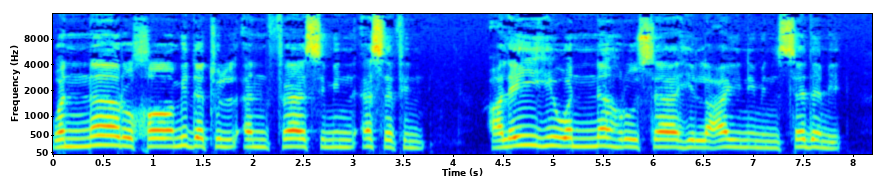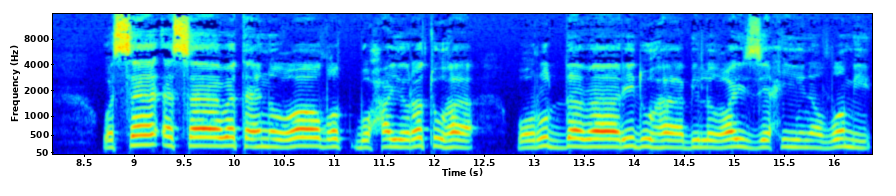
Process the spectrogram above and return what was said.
والنار خامدة الأنفاس من أسف عليه والنهر ساه العين من سدم وساء ساوة أن غاضت بحيرتها ورد واردها بالغيظ حين ظمي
